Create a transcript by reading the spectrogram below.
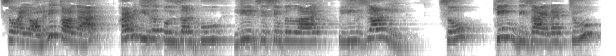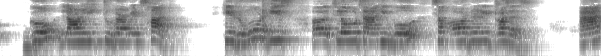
So I already told that hermit is a person who leads a simple life, who lives lonely. So king decided to go lonely to hermit's hut. He removed his uh, clothes and he wore some ordinary dresses. And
